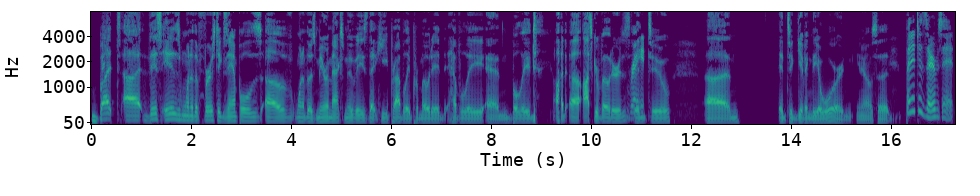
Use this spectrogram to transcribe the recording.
But uh, this is one of the first examples of one of those Miramax movies that he probably promoted heavily and bullied uh, Oscar voters Right. into um, into giving the award. You know, so But it deserves it.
